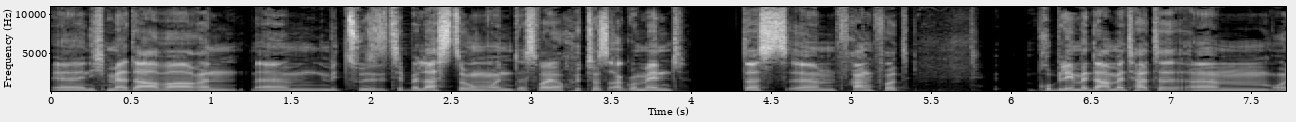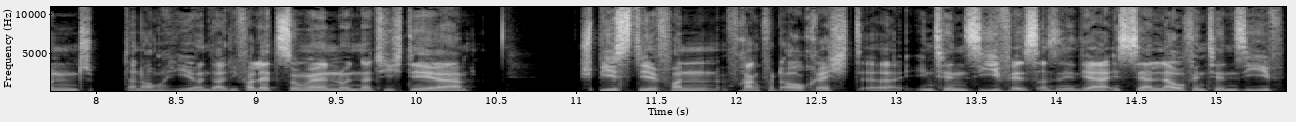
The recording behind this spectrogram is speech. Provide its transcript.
äh, nicht mehr da waren ähm, mit zusätzlicher Belastung und das war ja auch Hütters Argument, dass ähm, Frankfurt Probleme damit hatte ähm, und dann auch hier und da die Verletzungen und natürlich der Spielstil von Frankfurt auch recht äh, intensiv ist. Also der ist sehr laufintensiv,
